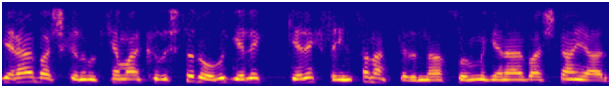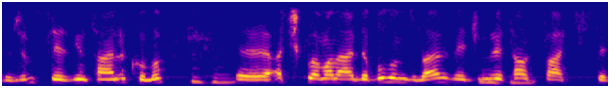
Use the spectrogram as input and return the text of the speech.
Genel Başkanımız Kemal Kılıçdaroğlu gerek, gerekse insan haklarından sorumlu Genel Başkan Yardımcımız Sezgin Tanrıkulu hı hı. E, açıklamalarda bulundular ve Cumhuriyet hı hı. Halk Partisi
